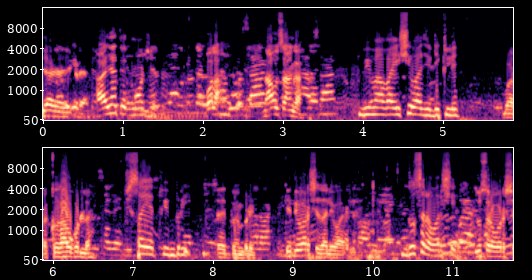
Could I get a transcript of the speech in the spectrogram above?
या या इकडे. हा मावशी. बोला. नाव सांगा. भीमाबाई शिवाजी डिकले बरं गाव कुठलं? सय्यद पिंपरी. सैद पिंपरी. किती वर्ष झाली वारीला? दुसरं वर्ष. दुसरं वर्ष.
